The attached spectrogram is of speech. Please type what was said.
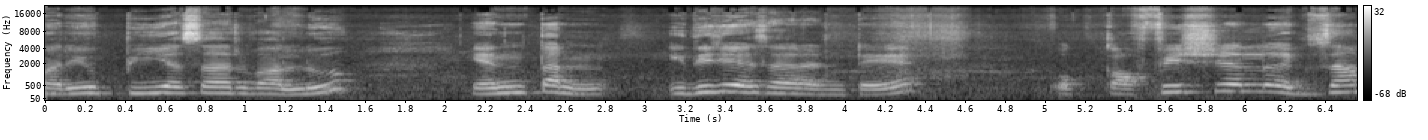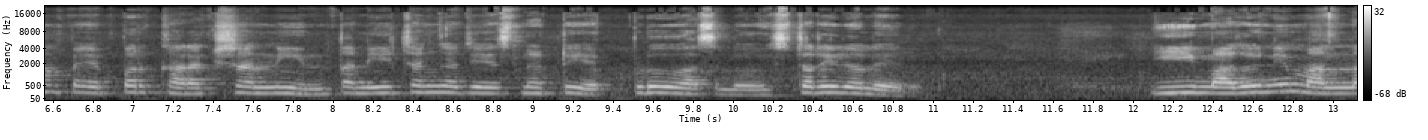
మరియు పిఎస్ఆర్ వాళ్ళు ఎంత ఇది చేశారంటే ఒక అఫీషియల్ ఎగ్జామ్ పేపర్ కరెక్షన్ని ఇంత నీచంగా చేసినట్టు ఎప్పుడు అసలు హిస్టరీలో లేదు. ఈ మధుని మన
